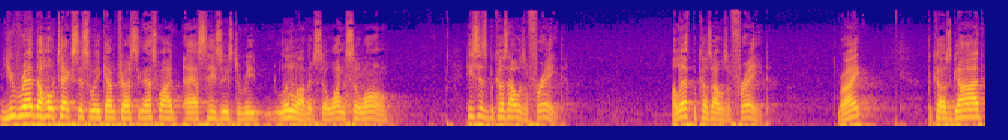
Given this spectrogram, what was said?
You read the whole text this week, I'm trusting. That's why I asked Jesus to read a little of it so it wasn't so long. He says, Because I was afraid. I left because I was afraid. Right? Because God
